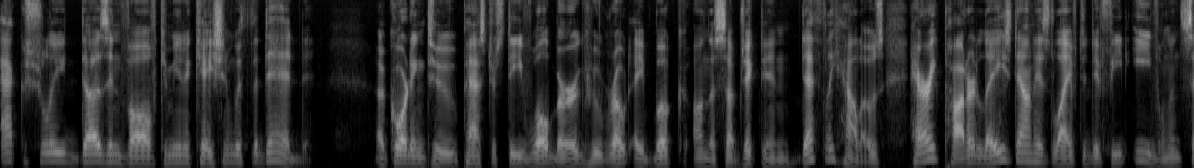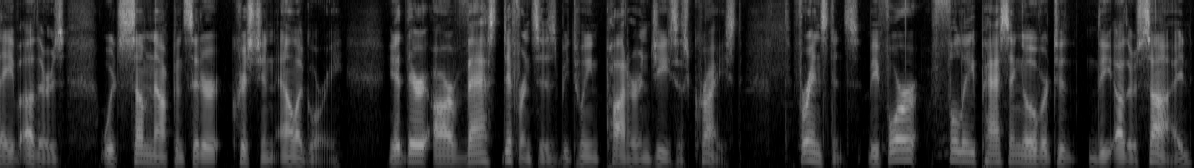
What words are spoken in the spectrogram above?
actually does involve communication with the dead. According to Pastor Steve Wohlberg, who wrote a book on the subject, in Deathly Hallows, Harry Potter lays down his life to defeat evil and save others, which some now consider Christian allegory. Yet there are vast differences between Potter and Jesus Christ. For instance, before fully passing over to the other side,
